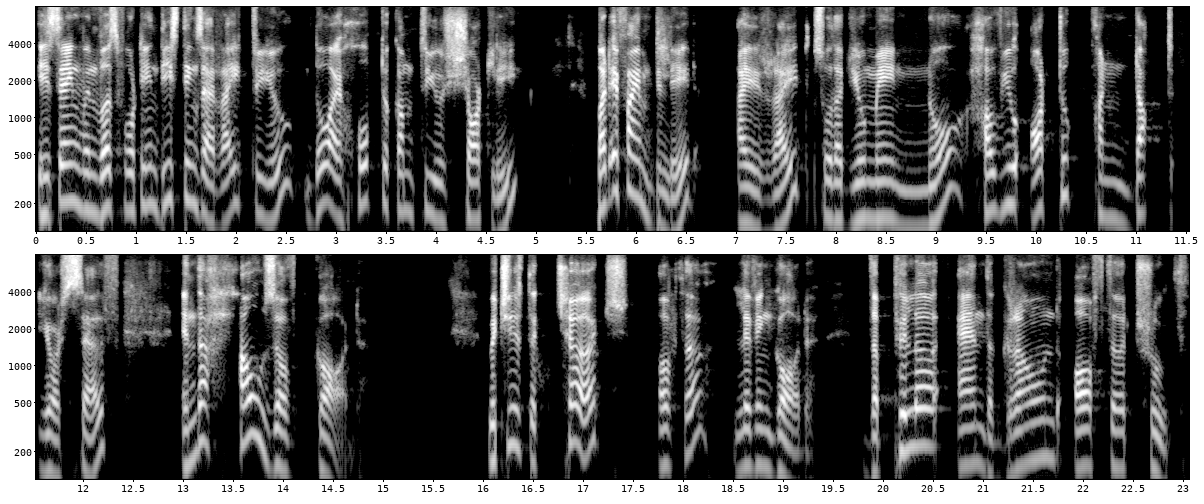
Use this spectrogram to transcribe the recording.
he's saying in verse 14, These things I write to you, though I hope to come to you shortly. But if I am delayed, I write so that you may know how you ought to conduct yourself in the house of God, which is the church of the living God, the pillar and the ground of the truth.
